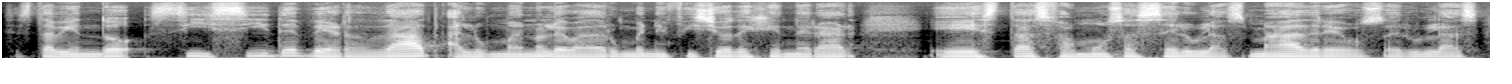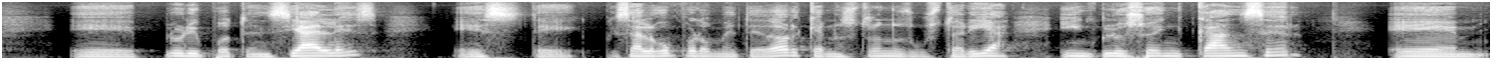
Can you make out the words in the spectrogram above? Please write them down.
Se está viendo si sí de verdad al humano le va a dar un beneficio de generar estas famosas células madre o células eh, pluripotenciales. Este, es algo prometedor que a nosotros nos gustaría. Incluso en cáncer, em,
